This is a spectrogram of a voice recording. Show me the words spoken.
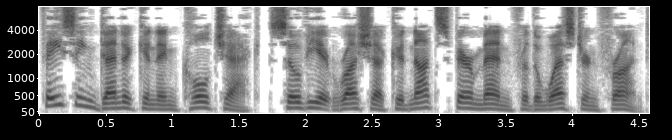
Facing Denikin and Kolchak, Soviet Russia could not spare men for the Western Front.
